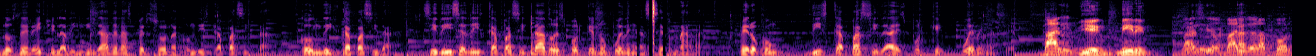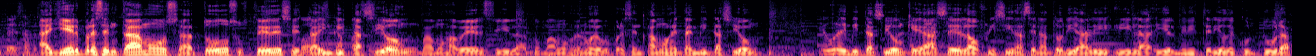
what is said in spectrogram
los derechos y la dignidad de las personas con discapacidad. Con discapacidad. Si dice discapacitado es porque no pueden hacer nada, pero con discapacidad es porque pueden hacer. Válido. Bien, miren. Válido, válido el aporte de esa persona. Ayer presentamos a todos ustedes esta invitación. Vamos a ver si la tomamos de nuevo. Presentamos esta invitación. Es una invitación que hace la Oficina Senatorial y, y la, y el Ministerio de Cultura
